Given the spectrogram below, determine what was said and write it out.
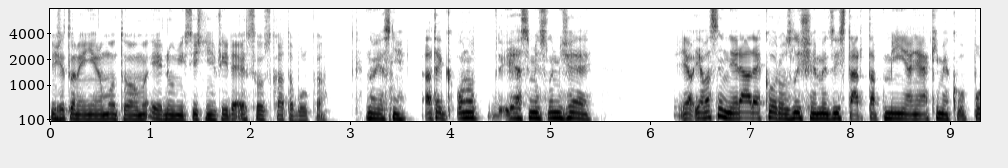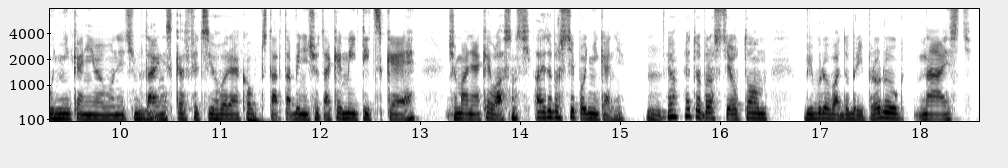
že to není jenom o tom, jednou měsíčně přijde Excelovská tabulka. No jasně. A tak ono, já si myslím, že ja, ja vlastne nerád ako rozlišujem medzi startupmi a nejakým ako podnikaním alebo niečím mm. tak. Dneska všetci hovoria ako startup je niečo také mytické, čo má nejaké vlastnosti, ale je to proste podnikanie. Mm. Jo? Je to proste o tom vybudovať dobrý produkt, nájsť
